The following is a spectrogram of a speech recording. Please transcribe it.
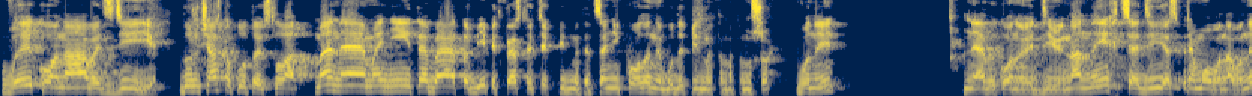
виконавець дії. Дуже часто плутають слова мене, мені, тебе, тобі підкреслюють як підмети. Це ніколи не буде підметами, тому що вони не виконують дію. На них ця дія спрямована, вони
